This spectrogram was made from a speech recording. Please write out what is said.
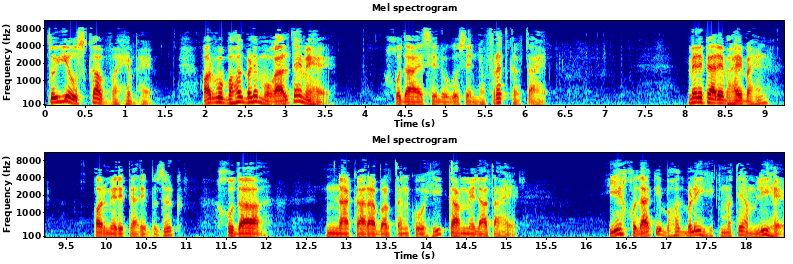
تو یہ اس کا وہم ہے، اور وہ بہت بڑے مغالطے میں ہے۔ خدا ایسے لوگوں سے نفرت کرتا ہے۔ میرے پیارے بھائی بہن اور میرے پیارے بزرگ، خدا ناکارا برتن کو ہی کام میں لاتا ہے۔ یہ خدا کی بہت بڑی حکمت عملی ہے۔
